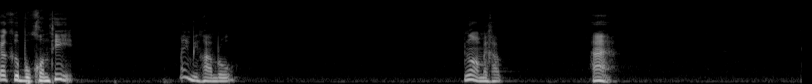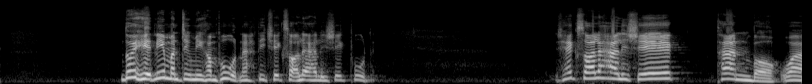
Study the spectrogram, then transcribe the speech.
ก็คือบุคคลที่ไม่มีความรู้ นึกออกไหมครับอ่าด้วยเหตุนี้มันจึงมีคำพูดนะที่เชคซอลและฮาริเชคพูด เชคซอลและฮาริเชคท่านบอกว่า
